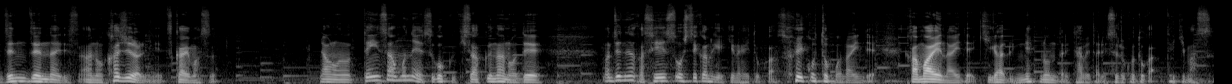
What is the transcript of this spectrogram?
全然ないです。あの、カジュアルに、ね、使えます。あの、店員さんもね、すごく気さくなので、まあ、全然なんか清掃していかなきゃいけないとか、そういうこともないんで、構えないで気軽にね、飲んだり食べたりすることができます。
